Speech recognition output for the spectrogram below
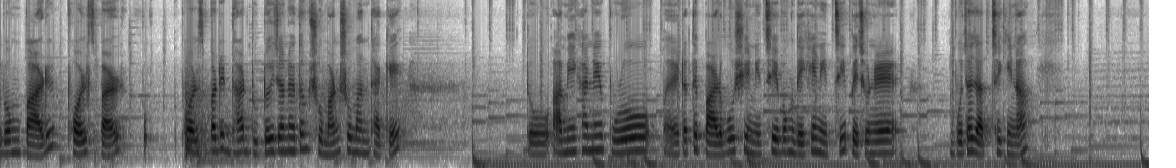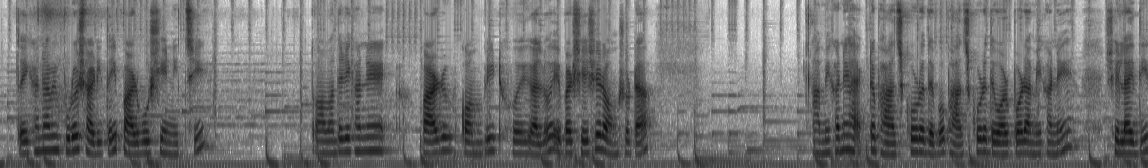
এবং পার ফলস পার ফলস পাড়ের ধার দুটোই যেন একদম সমান সমান থাকে। তো আমি এখানে পুরো, এটাতে পার বসিয়ে নিচ্ছি এবং দেখে নিচ্ছি পেছনে বোঝা যাচ্ছে কি না তো এখানে আমি পুরো শাড়িতেই পার বসিয়ে নিচ্ছি। তো আমাদের এখানে পার কমপ্লিট হয়ে গেল। এবার শেষের অংশটা। আমি এখানে একটা ভাঁজ করে দেব। ভাঁজ করে দেওয়ার পর আমি এখানে সেলাই দিয়ে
